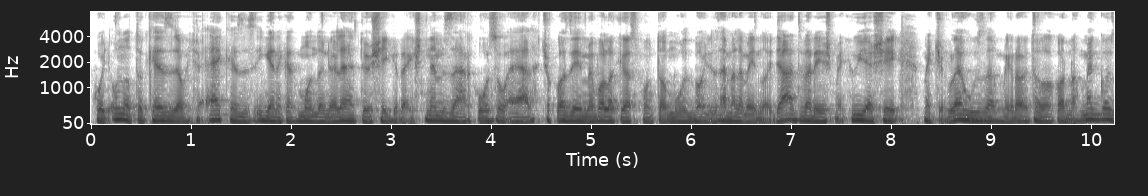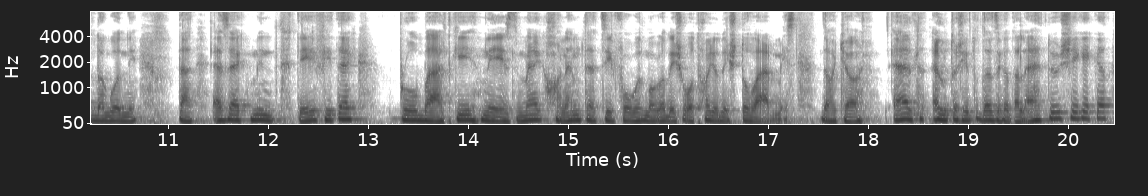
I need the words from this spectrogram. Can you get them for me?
hogy onnantól kezdve, hogyha elkezdesz igeneket mondani a lehetőségre, és nem zárkózol el, csak azért, mert valaki azt mondta a múltban, hogy az MLM egy nagy átverés, meg hülyeség, meg csak lehúznak, meg rajta akarnak meggazdagodni. Tehát ezek mind tévhitek, próbáld ki, nézd meg, ha nem tetszik, fogod magad, és ott hagyod, és tovább mész. De hogyha el, elutasítod ezeket a lehetőségeket,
